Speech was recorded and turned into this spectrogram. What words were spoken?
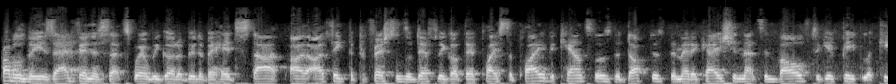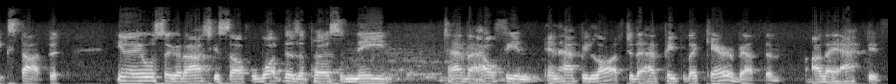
probably as Adventists, that's where we got a bit of a head start. I, I think the professionals have definitely got their place to play the counsellors, the doctors, the medication that's involved to give people a kickstart. But, you know, you also got to ask yourself, well, what does a person need to have a healthy and, and happy life? Do they have people that care about them? Are they active?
